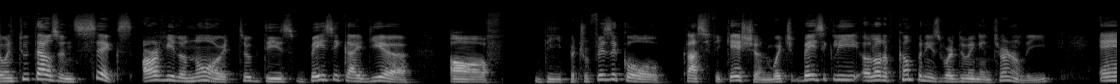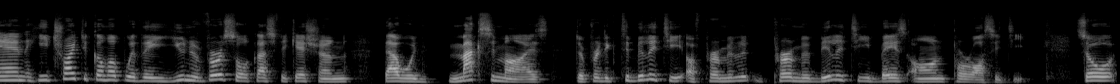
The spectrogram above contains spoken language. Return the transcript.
So in 2006, Harvey Lenoy took this basic idea of the petrophysical classification, which basically a lot of companies were doing internally, and he tried to come up with a universal classification that would maximize the predictability of permeability based on porosity. So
